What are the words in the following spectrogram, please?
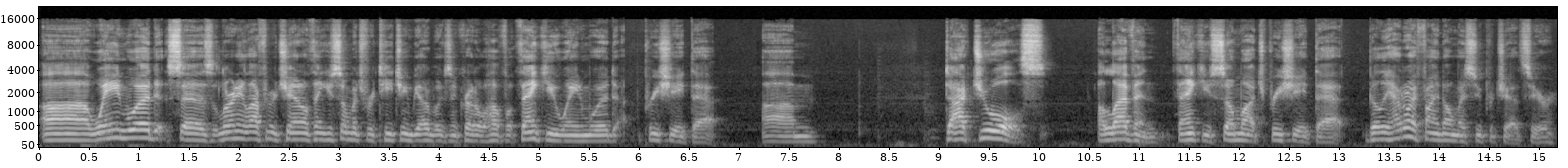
Uh, Wayne Wood says, learning a lot from your channel. Thank you so much for teaching. The audiobook is incredible, helpful. Thank you, Wayne Wood. Appreciate that. Um, Doc Jules, 11. Thank you so much. Appreciate that. Billy, how do I find all my super chats here?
